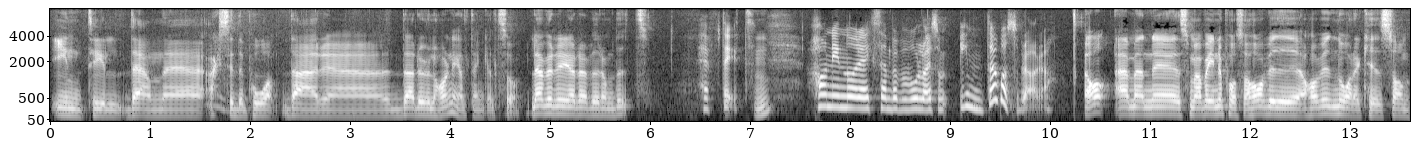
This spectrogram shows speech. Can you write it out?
in till den aktiedepå där, där du vill ha den. helt enkelt. Så levererar vi dem dit. Häftigt. Mm. Har ni några exempel på bolag som inte har gått så bra? Då? Ja, men som jag var inne på så har vi, har vi några case som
